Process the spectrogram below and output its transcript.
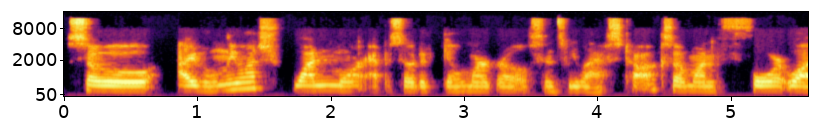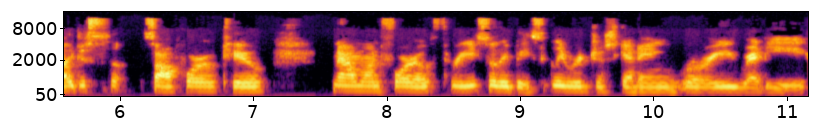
so I've only watched one more episode of Gilmore Girls since we last talked. So I'm on four well, I just saw 402 now I'm on 403. So they basically were just getting Rory ready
